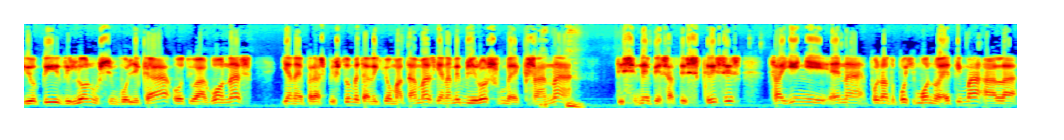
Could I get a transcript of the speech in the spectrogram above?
οι οποίοι δηλώνουν συμβολικά ότι ο αγώνας για να υπερασπιστούμε τα δικαιώματά μας, για να μην πληρώσουμε ξανά τις συνέπειες αυτής της κρίσης, θα γίνει ένα, πώς να το πω, όχι μόνο αίτημα, αλλά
